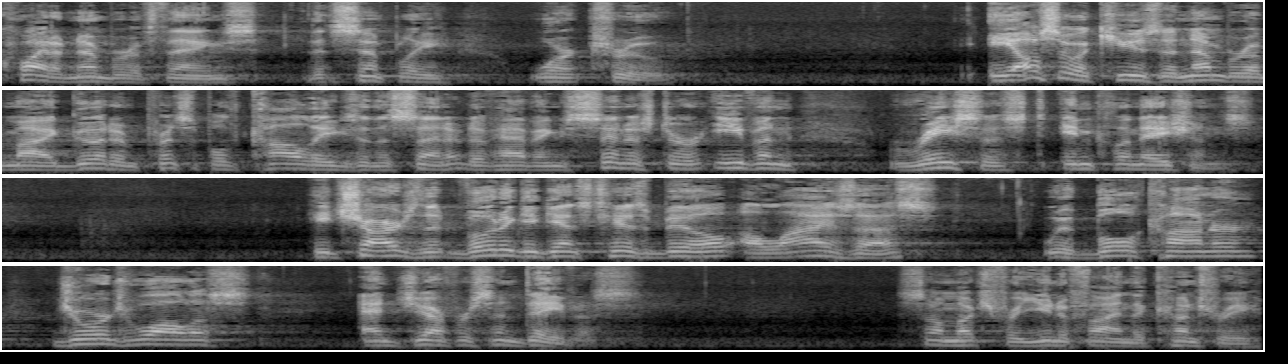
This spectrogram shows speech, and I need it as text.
quite a number of things that simply weren't true. He also accused a number of my good and principled colleagues in the Senate of having sinister, even racist inclinations. He charged that voting against his bill allies us with Bull Connor, George Wallace, and Jefferson Davis. So much for unifying the country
